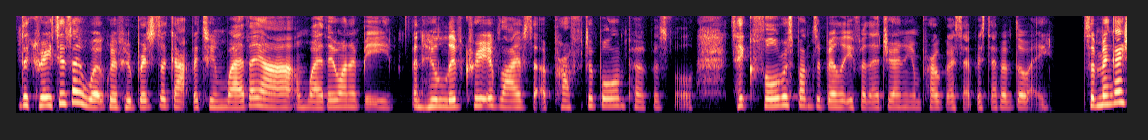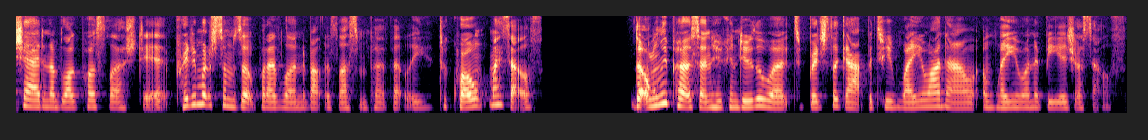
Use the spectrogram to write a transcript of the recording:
The creatives I work with who bridge the gap between where they are and where they want to be, and who live creative lives that are profitable and purposeful, take full responsibility for their journey and progress every step of the way. Something I shared in a blog post last year pretty much sums up what I've learned about this lesson perfectly. To quote myself, the only person who can do the work to bridge the gap between where you are now and where you want to be is yourself.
